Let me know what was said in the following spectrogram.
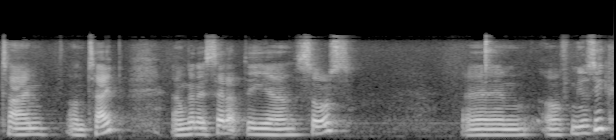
time on type. I'm going to set up the uh, source um, of music.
